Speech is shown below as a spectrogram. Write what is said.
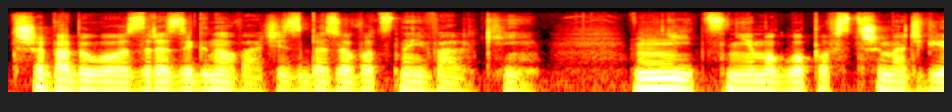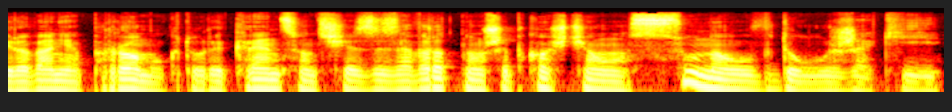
Trzeba było zrezygnować z bezowocnej walki. Nic nie mogło powstrzymać wirowania promu, który kręcąc się z zawrotną szybkością sunął w dół rzeki.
